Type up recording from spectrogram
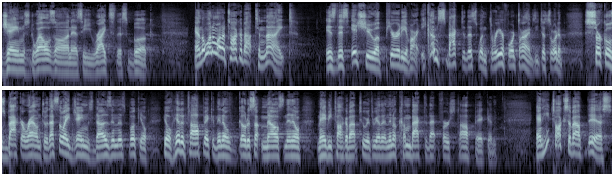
James dwells on as he writes this book. And the one I want to talk about tonight is this issue of purity of heart. He comes back to this one three or four times. He just sort of circles back around to it. That's the way James does in this book. He'll, he'll hit a topic and then he'll go to something else and then he'll maybe talk about two or three other and then he'll come back to that first topic. And, and he talks about this.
